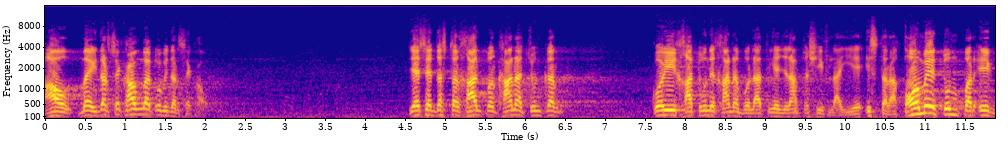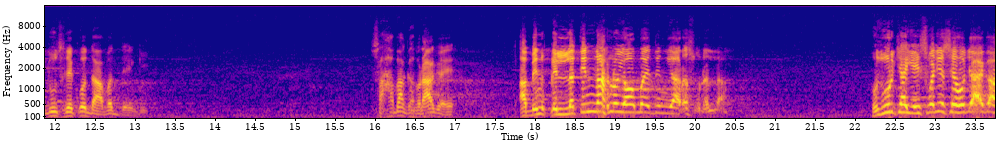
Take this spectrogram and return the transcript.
आओ, मैं इधर से खाऊँगा, तुम इधर से खाओ। जैसे दस्तरखान पर खाना चुनकर कोई खातून खाना बुलाती है, जनाब तशरीफ़ लाइए। इस तरह कौमें तुम पर एक दूसरे को दावत देंगी। साहबा घबरा गए। अब इन किल्लतिन नाहनो यौम दिन या रसूल अल्लाह हुजूर क्या ये इस वजह से हो जाएगा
